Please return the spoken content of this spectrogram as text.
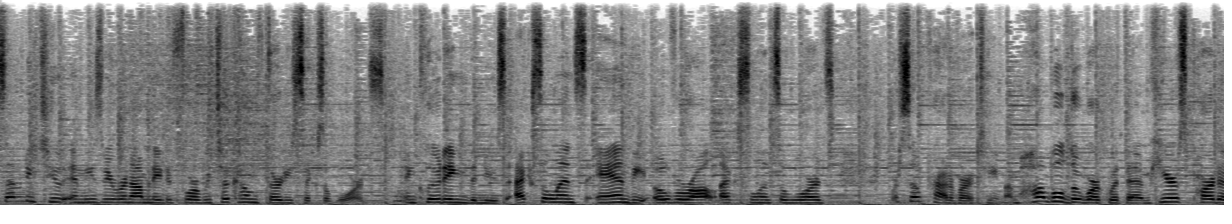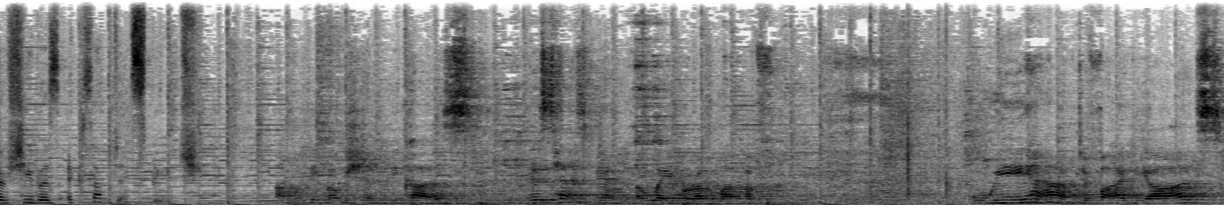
72 Emmys we were nominated for. We took home 36 awards, including the News Excellence and the Overall Excellence Awards. We're so proud of our team. I'm humbled to work with them. Here's part of Sheba's acceptance speech. with emotion because this has been a labor of love. We have defied the odds.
